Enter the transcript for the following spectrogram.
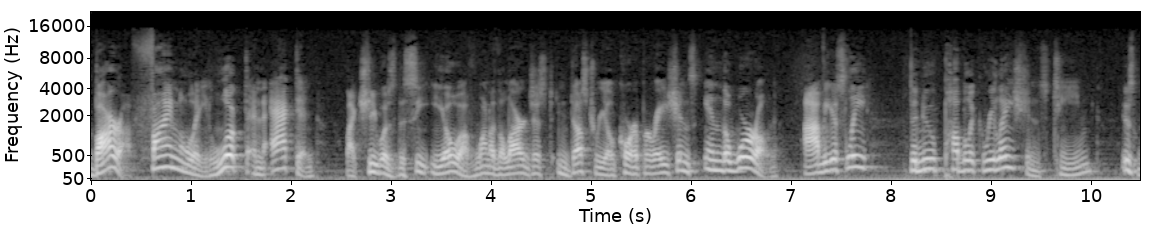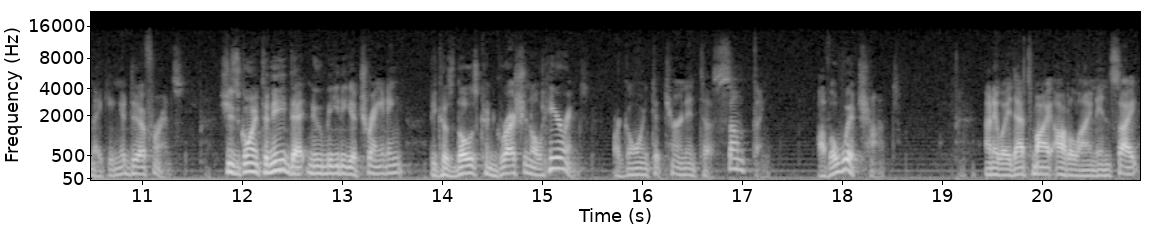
Barra finally looked and acted like she was the CEO of one of the largest industrial corporations in the world. Obviously, the new public relations team is making a difference. She's going to need that new media training because those congressional hearings are going to turn into something of a witch hunt. Anyway, that's my Autoline insight.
